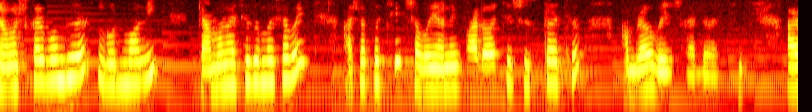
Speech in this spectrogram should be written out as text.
নমস্কার বন্ধুরা, গুড মর্নিং। কেমন আছো তোমরা সবাই? আশা করছি সবাই অনেক ভালো আছো, সুস্থ আছো, আমরাও বেশ ভালো আছি। আর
